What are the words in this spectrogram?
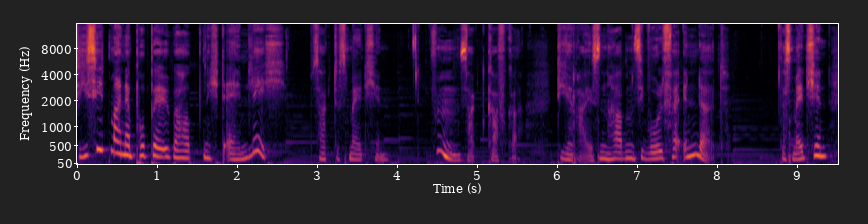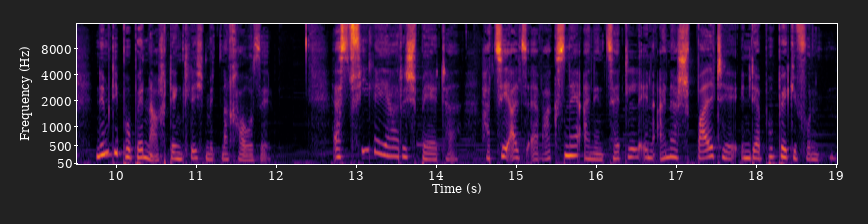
Die sieht meiner Puppe überhaupt nicht ähnlich, sagt das Mädchen. Hm, sagt Kafka, die Reisen haben sie wohl verändert. Das Mädchen nimmt die Puppe nachdenklich mit nach Hause. Erst viele Jahre später hat sie als Erwachsene einen Zettel in einer Spalte in der Puppe gefunden.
